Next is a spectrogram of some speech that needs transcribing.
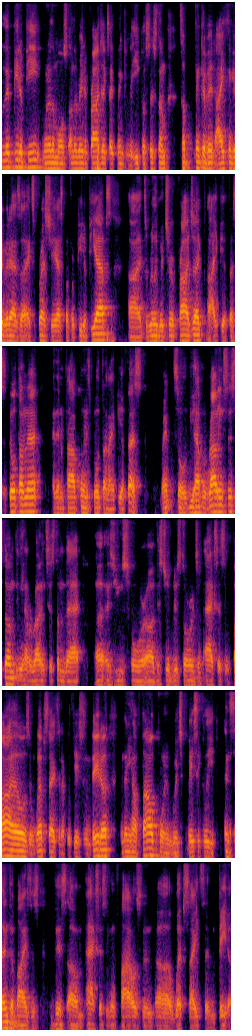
libp2p, one of the most underrated projects, I think, in the ecosystem. So think of it, I think of it as uh, Express.js, but for P2P apps. Uh, it's a really mature project. IPFS is built on that. And then Filecoin is built on IPFS, right? So you have a routing system, then you have a routing system that uh, is used for uh, distributed storage of accessing files and websites and applications and data. And then you have Filecoin, which basically incentivizes this um, accessing of files and uh, websites and data.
